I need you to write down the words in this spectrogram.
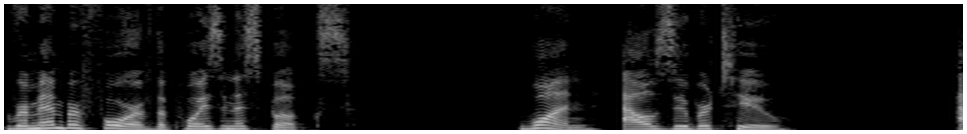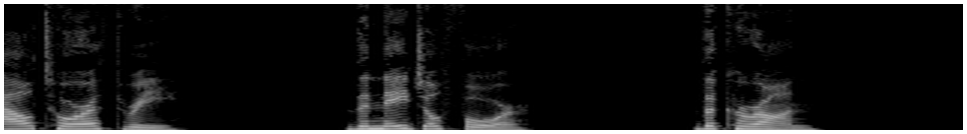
Remember four of the poisonous books. 1. Al-Zubur 2. Al-Torah 3. The Najl 4. The Quran.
